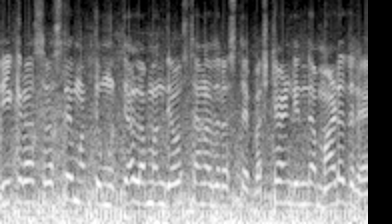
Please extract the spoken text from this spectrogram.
ಡಿ ಕ್ರಾಸ್ ರಸ್ತೆ ಮತ್ತು ಮುತ್ಯಾಲಮ್ಮನ ದೇವಸ್ಥಾನದ ರಸ್ತೆ ಬಸ್ ಸ್ಟ್ಯಾಂಡಿಂದ ಮಾಡಿದ್ರೆ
